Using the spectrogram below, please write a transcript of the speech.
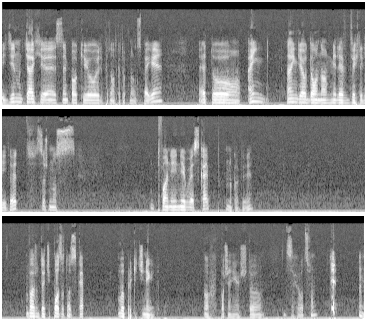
Един от тях е Sample Kill или познат като Knox Ето Ангел Дона Милев 2009. Всъщност това не е неговия скайп, но как да е. Важното е, че ползва този скайп. Въпреки, че не... Ох, почна нещо да се хаотсвам.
